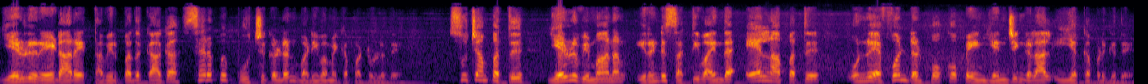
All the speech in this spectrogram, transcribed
ஏழு ரேடாரை தவிர்ப்பதற்காக சிறப்பு பூச்சுகளுடன் வடிவமைக்கப்பட்டுள்ளது. சூச்சாம்பத்து ஏழு விமானம் இரண்டு சக்தி வாய்ந்த ஏல் நாற்பத்து ஒன்று எஃப் ஒன் டட்போக்கோ பெயின் என்ஜின்களால் இயக்கப்படுகிறது.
